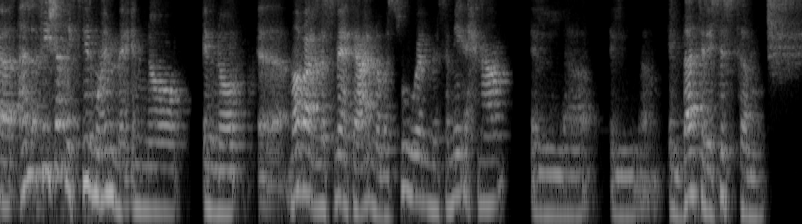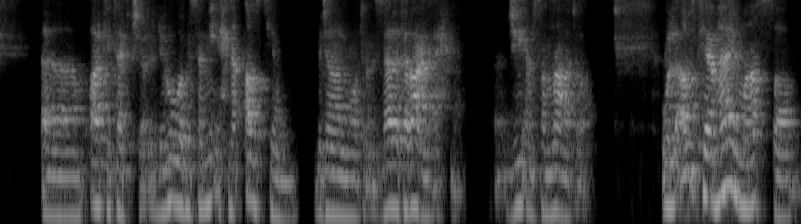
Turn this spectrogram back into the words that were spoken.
هلأ في شغلة كثير مهمة إنه إنه آه، ما بعرف إذا سمعتي عنه بس هو بنسميه إحنا ال battery system architecture اللي هو بنسميه إحنا Ultium ب General Motors. هذا تبعنا إحنا GM صنعته وال Ultium هاي المنصة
